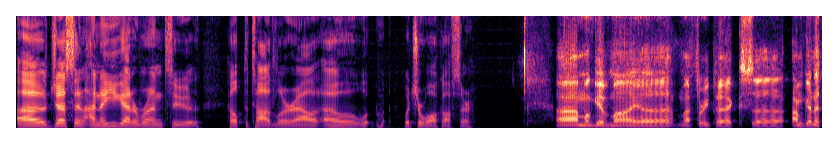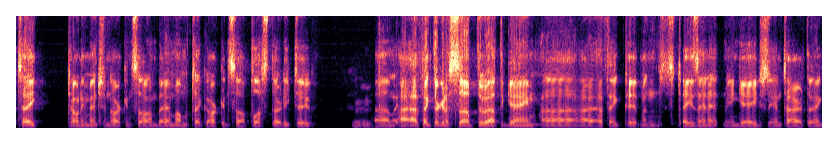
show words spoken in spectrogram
Uh, Justin, I know you got to run to help the toddler out. Oh, wh- what's your walk off, sir? I'm gonna give my uh, my three picks. Uh, I'm gonna take. Tony mentioned Arkansas and Bama. I'm gonna take Arkansas plus 32. Mhm. Um, I, I think they're gonna sub throughout the game. Uh, I, I think Pittman stays in it, engaged the entire thing.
